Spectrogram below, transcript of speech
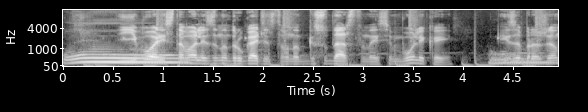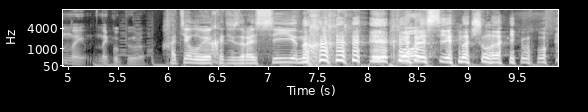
И его арестовали за надругательство над государственной символикой, изображенной на купюрах. Хотел уехать из России, но Он- Россия нашла его.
